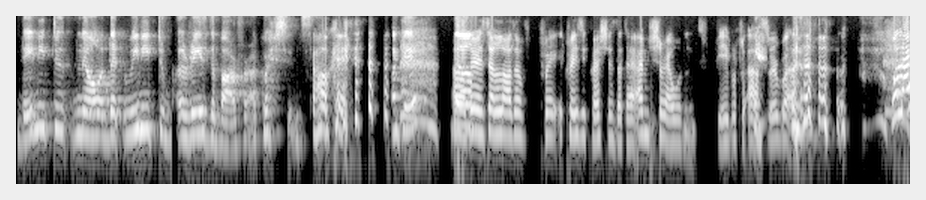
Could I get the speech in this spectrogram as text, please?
they need to know that we need to raise the bar for our questions. Okay. Okay. So, oh, there's a lot of cra- crazy questions that I, am sure I wouldn't be able to answer. But well, I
